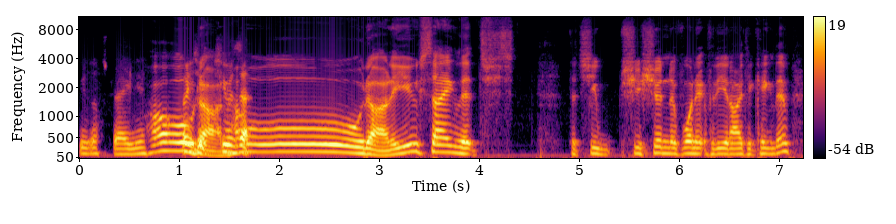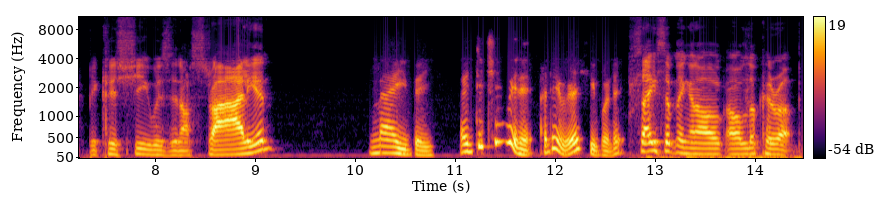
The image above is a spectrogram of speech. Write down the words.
She was Australian. Hold on, was a- hold on. Are you saying that that she she shouldn't have won it for the United Kingdom because she was an Australian? Maybe. Oh, did she win it? I didn't realize she won it. Say something and I'll I'll look her up.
